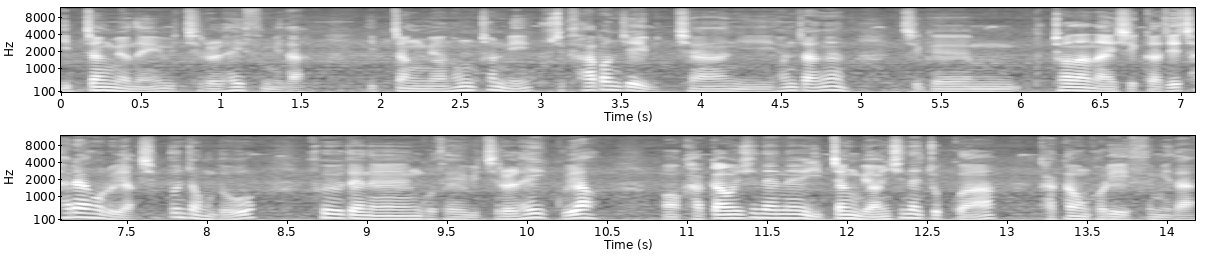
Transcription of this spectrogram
입장면에 위치를 해 있습니다. 입장면 홍천리 94번지에 위치한 이 현장은 지금 북천안 IC까지 차량으로 약 10분 정도 소요되는 곳에 위치를 해 있고요. 어, 가까운 시내는 입장면 시내 쪽과 가까운 거리에 있습니다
